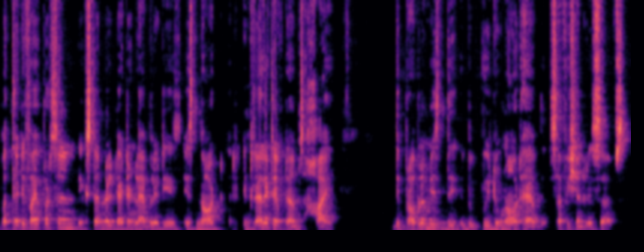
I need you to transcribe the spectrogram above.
But 35% external debt and liabilities is not, in relative terms, high. The problem is the, we do not have sufficient reserves.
